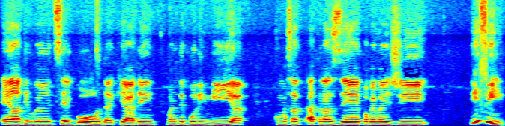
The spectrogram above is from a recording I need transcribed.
ela tem problema de ser gorda, que ela tem começa a ter bulimia, começa a trazer problemas de. Enfim,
